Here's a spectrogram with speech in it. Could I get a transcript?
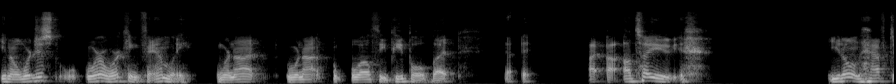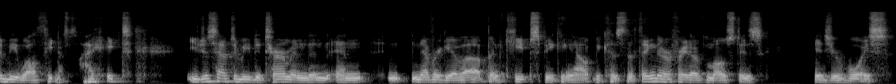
you know, we're just, we're a working family. We're not, we're not wealthy people, but I, will tell you, you don't have to be wealthy to fight. You just have to be determined and, and never give up and keep speaking out because the thing they're afraid of most is is your voice,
